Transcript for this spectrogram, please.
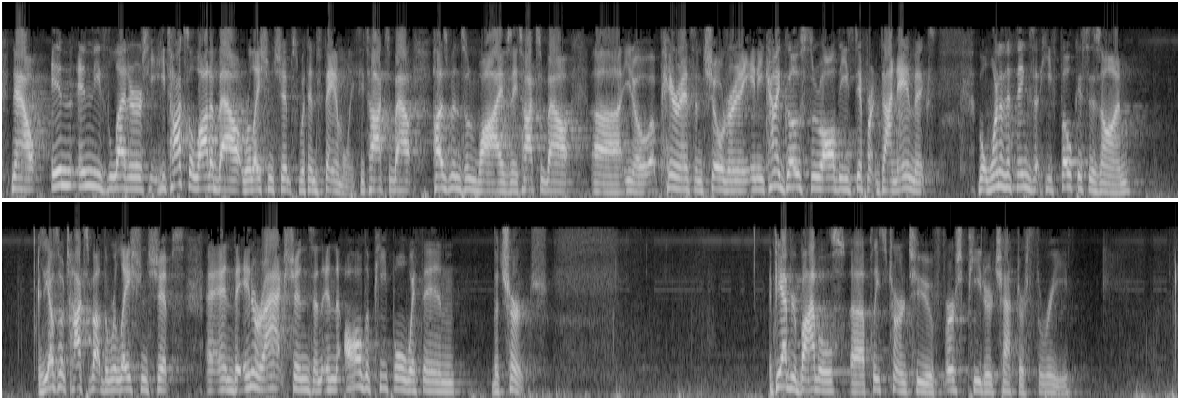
Now, in, in these letters, he, he talks a lot about relationships within families. He talks about husbands and wives, and he talks about, uh, you know, parents and children, and he, kind of goes through all these different dynamics. But one of the things that he focuses on is he also talks about the relationships and the interactions and, and all the people within the church. If you have your Bibles, uh, please turn to 1 Peter chapter 3.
